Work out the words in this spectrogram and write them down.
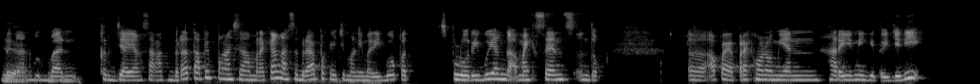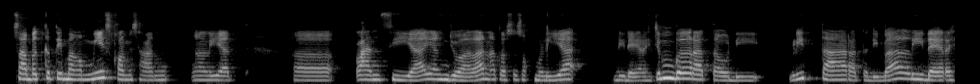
dengan yeah. beban kerja yang sangat berat tapi penghasilan mereka nggak seberapa kayak cuma lima ribu atau sepuluh ribu yang nggak make sense untuk uh, apa ya perekonomian hari ini gitu jadi sahabat ketimbang ngemis kalau misalkan ngelihat uh, lansia yang jualan atau sosok mulia di daerah Jember atau di Blitar atau di Bali, daerah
